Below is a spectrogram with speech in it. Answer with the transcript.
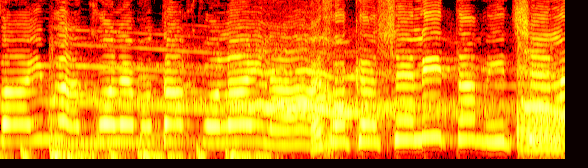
ללא כנפיים, רק חולם אותך כל לילה. רחוקה שלי תמיד שלך.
